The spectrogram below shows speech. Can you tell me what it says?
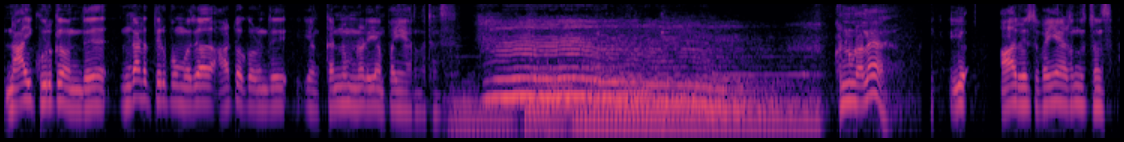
நாய் குறுக்க வந்து இங்காண்ட திருப்பும் போது ஆட்டோக்கார் வந்து என் கண்ணு முன்னாடி என் பையன் இறந்துட்டான் சார். கண்ணுனால ஆறு வயசு பையன் இறந்துட்டான் சார்.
